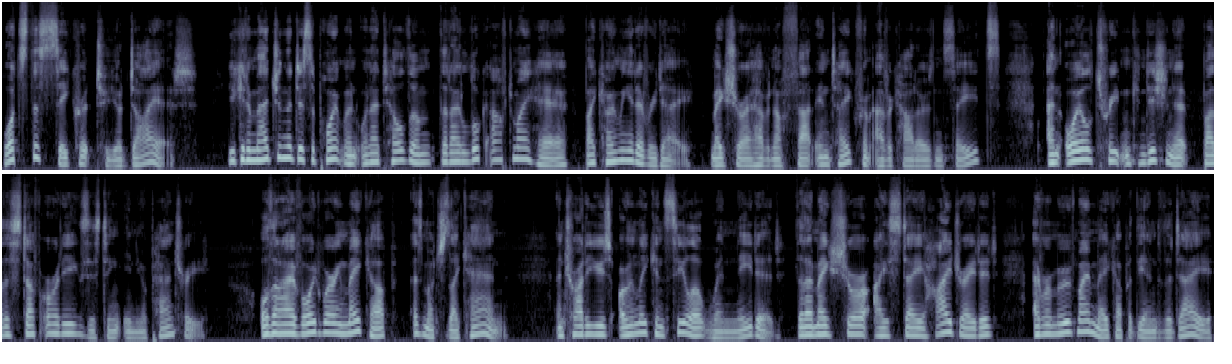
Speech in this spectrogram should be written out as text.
What's the secret to your diet? You can imagine the disappointment when I tell them that I look after my hair by combing it every day, make sure I have enough fat intake from avocados and seeds, and oil treat and condition it by the stuff already existing in your pantry. Or that I avoid wearing makeup as much as I can, and try to use only concealer when needed. That I make sure I stay hydrated and remove my makeup at the end of the day,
